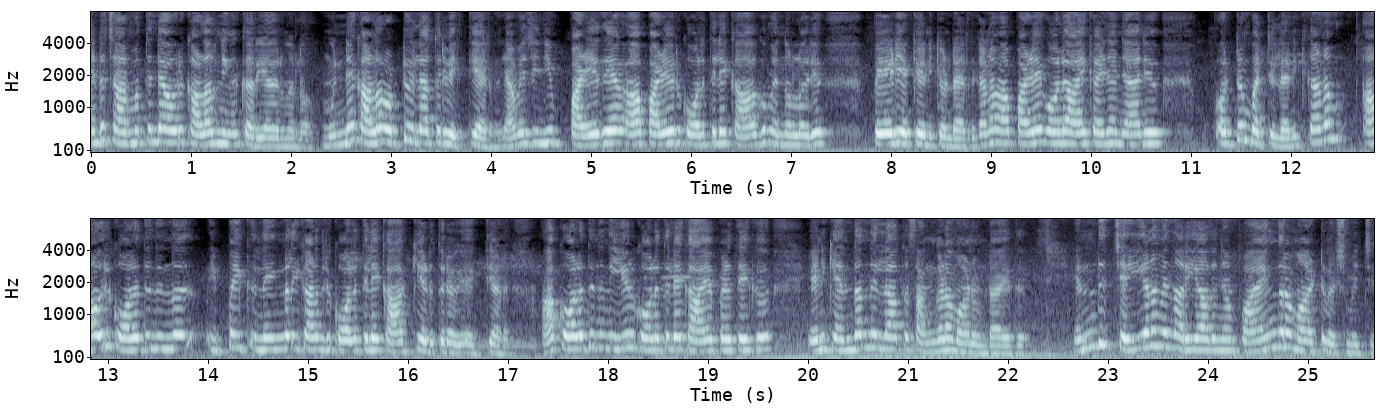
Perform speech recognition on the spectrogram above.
എന്റെ ചർമ്മത്തിന്റെ ആ ഒരു കളർ നിങ്ങൾക്ക് അറിയാമായിരുന്നല്ലോ മുന്നേ കളർ ഒട്ടും ഇല്ലാത്തൊരു വ്യക്തിയായിരുന്നു. ഞാൻ വെച്ച് ഇനി പഴയതേ ആ പഴയ ഒരു കോലത്തിലേക്കാകും എന്നുള്ളൊരു പേടിയൊക്കെ എനിക്കുണ്ടായിരുന്നു. കാരണം ആ പഴയ കോലം ആയി കഴിഞ്ഞാൽ ഞാൻ ഒട്ടും പറ്റില്ല. എനിക്ക് കാരണം ആ ഒരു കോലത്തിൽ നിന്ന് ഇപ്പൊ നിങ്ങൾ ഈ കാണുന്ന ഒരു കോലത്തിലേക്ക് ആക്കിയെടുത്തൊരു വ്യക്തിയാണ്. ആ കോലത്തിൽ നിന്ന് ഈ ഒരു കോലത്തിലേക്ക് ആയപ്പോഴത്തേക്ക് എനിക്ക് എന്തെന്നില്ലാത്ത സങ്കടമാണ് ഉണ്ടായത്. എന്ത് ചെയ്യണമെന്നറിയാതെ ഞാൻ ഭയങ്കരമായിട്ട് വിഷമിച്ച്.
